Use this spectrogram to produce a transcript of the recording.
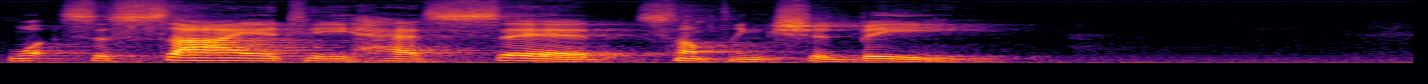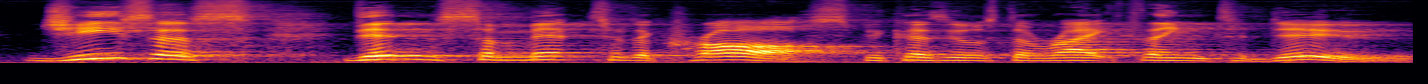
what society has said something should be. Jesus didn't submit to the cross because it was the right thing to do.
